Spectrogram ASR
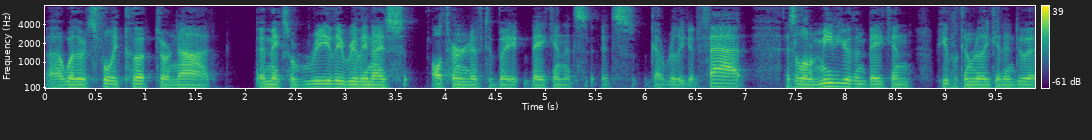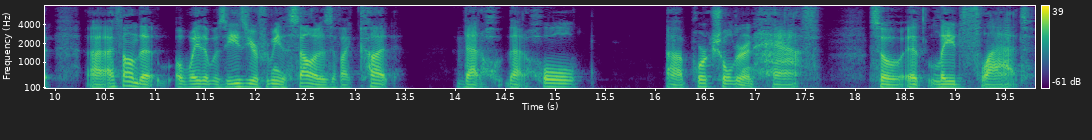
Uh, whether it's fully cooked or not, it makes a really, really nice alternative to ba- bacon. It's it's got really good fat. It's a little meatier than bacon. People can really get into it. Uh, I found that a way that was easier for me to sell it is if I cut that that whole uh, pork shoulder in half, so it laid flat.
